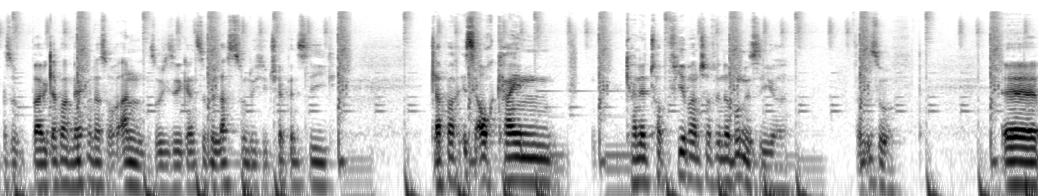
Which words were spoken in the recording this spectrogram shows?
also bei Gladbach merkt man das auch an, so diese ganze Belastung durch die Champions League. Gladbach ist auch kein, keine Top-4-Mannschaft in der Bundesliga. Das ist so. Äh,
